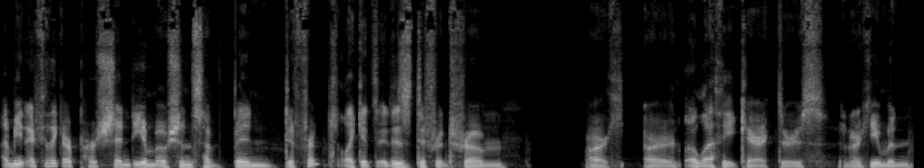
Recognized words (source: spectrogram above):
I mean, I feel like our Parshendi emotions have been different. Like, it's it is different from our our Alethi characters and our human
